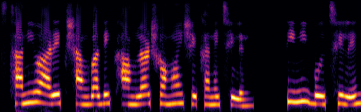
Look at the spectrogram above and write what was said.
স্থানীয় আরেক সাংবাদিক হামলার সময় সেখানে ছিলেন। তিনি বলছিলেন,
